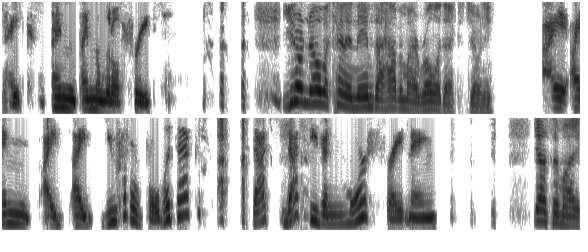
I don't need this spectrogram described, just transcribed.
Yikes! I'm I'm a little freaked. You don't know what kind of names I have in my Rolodex, Joni. I I'm I I you have a Rolodex? That's that's even more frightening. Yes, and my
